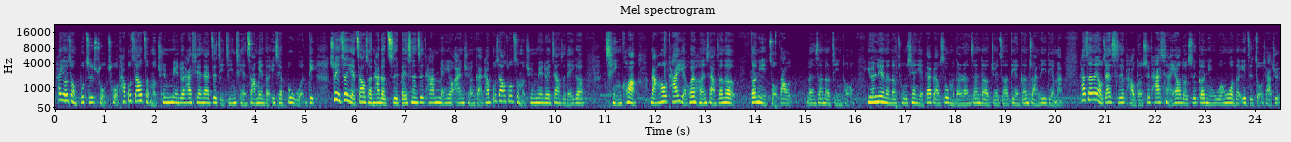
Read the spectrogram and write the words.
他有一种不知所措，他不知道怎么去面对他现在自己金钱上面的一些不稳定，所以这也造成他的自卑，甚至他没有安全感，他不知道说怎么去面对这样子的一个情况，然后他也会很想真的跟你走到人生的尽头，因为恋人的出现也代表是我们的人生的抉择点跟转捩点嘛，他真的有在思考的是，他想要的是跟你稳稳的一直走下去，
